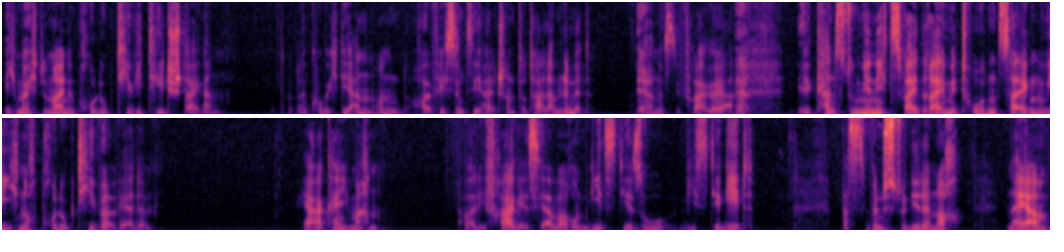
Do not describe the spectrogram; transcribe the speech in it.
ich möchte meine Produktivität steigern. So, dann gucke ich die an und häufig sind sie halt schon total am Limit. Ja. Dann ist die Frage, ja, ja, kannst du mir nicht zwei, drei Methoden zeigen, wie ich noch produktiver werde? Ja, kann ich machen. Aber die Frage ist ja, warum geht es dir so, wie es dir geht? Was wünschst du dir denn noch? Naja,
